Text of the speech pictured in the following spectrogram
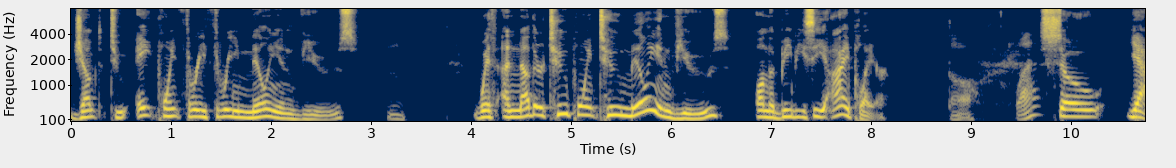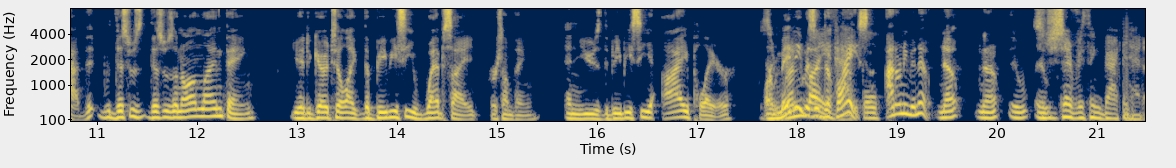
jumped to 8.33 million views, with another 2.2 million views on the BBC iPlayer. Oh, what? So yeah, th- this was this was an online thing. You had to go to like the BBC website or something and use the BBC iPlayer, or it maybe it was a device. Apple? I don't even know. No, no. It, it So just everything back had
